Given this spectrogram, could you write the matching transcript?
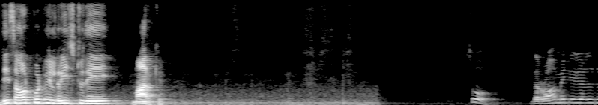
This output will reach to the market. So, the raw materials,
